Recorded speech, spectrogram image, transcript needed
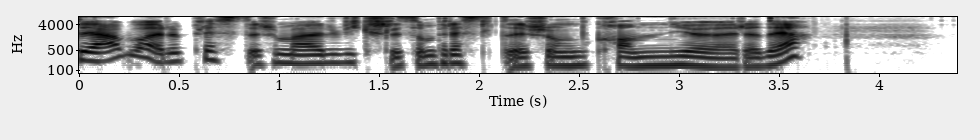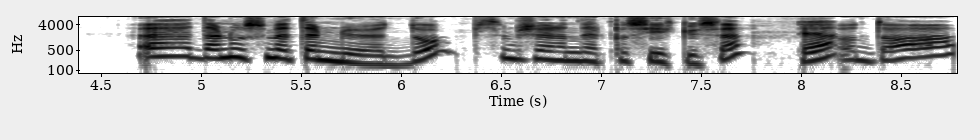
det er bare prester som er vigslet som prester som kan gjøre det. Eh, Det er noe som heter nøddåp, som skjer en del på sykehuset. Ja. Og da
